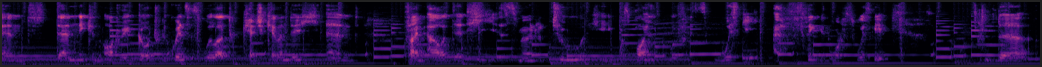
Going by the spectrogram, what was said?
and then Nick and Audrey go to the Quincy's villa to catch Cavendish and find out that he is murdered too. And he was poisoned with his whiskey. I think it was whiskey. The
